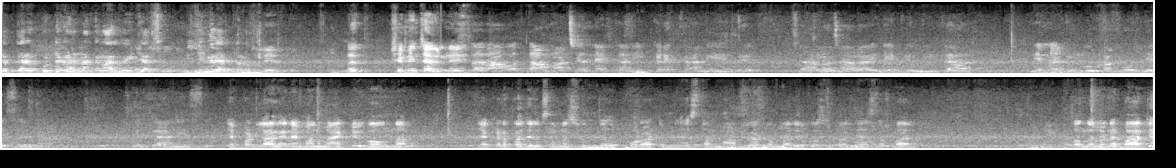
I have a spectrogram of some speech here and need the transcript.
చెప్తారు? గుంటగడ నాకు లాగా వెయిట్ చేస్తాను నిజమే చెప్తాను లేదు. క్షమించాలి. పిలుస్తారా వద్దా మా చెన్నై కానీ ఇక్కడే కానీ చాలా చాలా ఇదైపోయింది ఇంకా నిన్న కూడా ఫోన్ చేశారు. ఎట్లా అనేసి. ఎప్పటిలాగానే మనం యాక్టివ్గా ఉందాం. ఎక్కడ ప్రజలకు సమస్య ఉందో పోరాటం చేస్తాం మాట్లాడటం ప్రజల కోసం పనిచేస్తాం. తొందరలోనే పార్టీ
